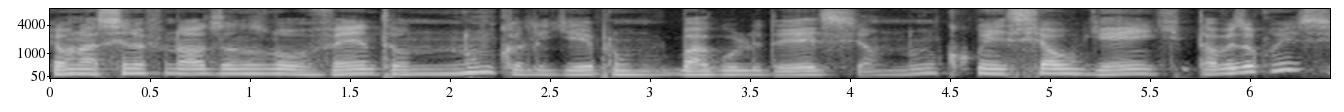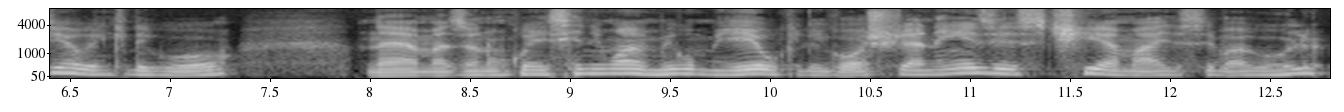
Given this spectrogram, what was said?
eu nasci no final dos anos 90, eu nunca liguei para um bagulho desse, eu nunca conheci alguém que, talvez eu conhecia alguém que ligou, né, mas eu não conheci nenhum amigo meu que ligou, acho que já nem existia mais esse bagulho.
